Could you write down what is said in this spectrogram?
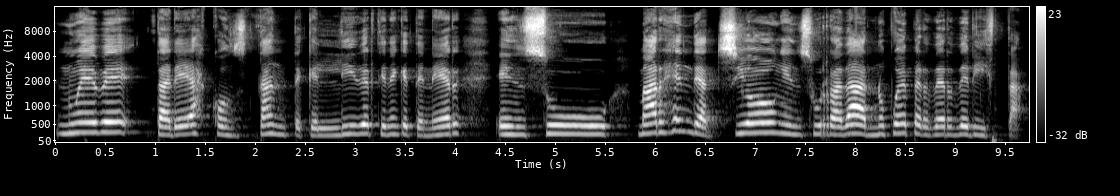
nueve tareas constantes que el líder tiene que tener en su margen de acción, en su radar, no puede perder de vista.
